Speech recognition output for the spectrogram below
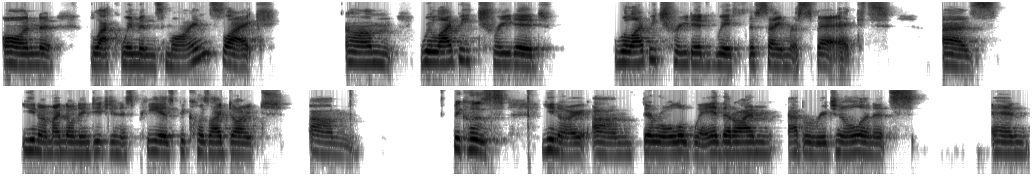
on black women's minds. Like, um, will I be treated? Will I be treated with the same respect as you know my non-indigenous peers because I don't um, because you know um, they're all aware that I'm Aboriginal and it's and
